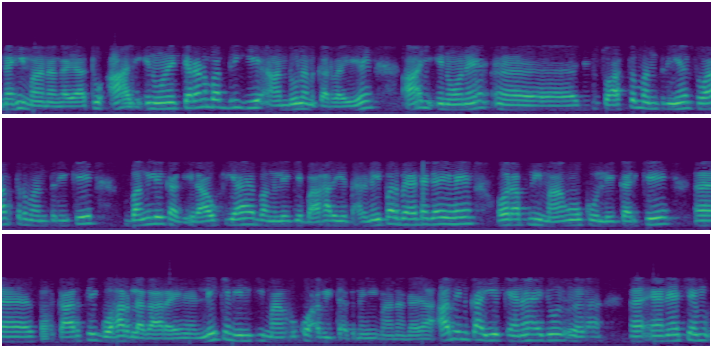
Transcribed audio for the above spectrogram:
नहीं माना गया तो आज इन्होंने चरणबद्ध ये आंदोलन कर रहे हैं। आज इन्होंने स्वास्थ्य मंत्री हैं, स्वास्थ्य मंत्री के बंगले का घेराव किया है। बंगले के बाहर ये धरने पर बैठ गए हैं और अपनी मांगों को लेकर के सरकार से गुहार लगा रहे हैं। लेकिन इनकी मांगों को अभी तक नहीं माना गया। अब इनका ये कहना है जो एनएचएम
